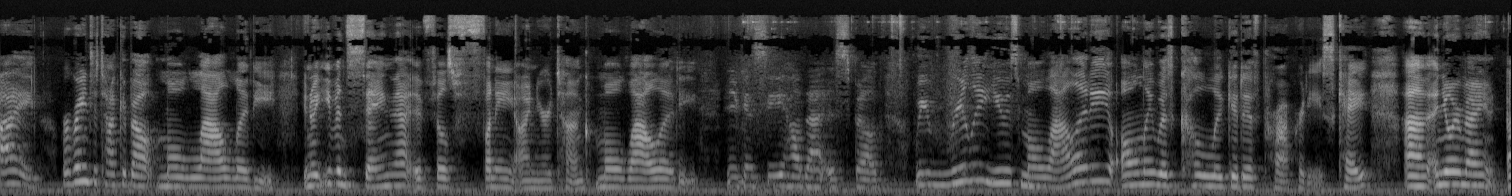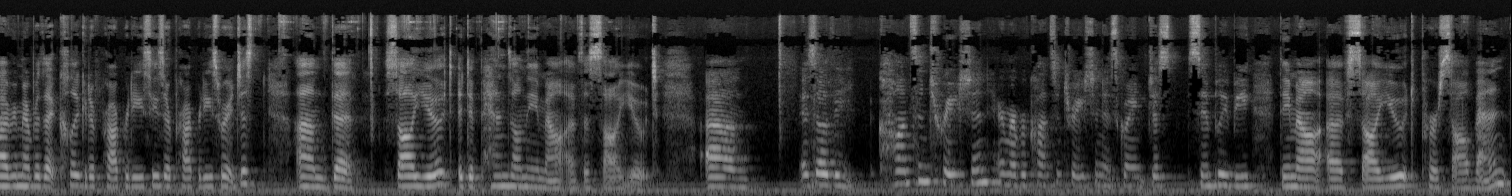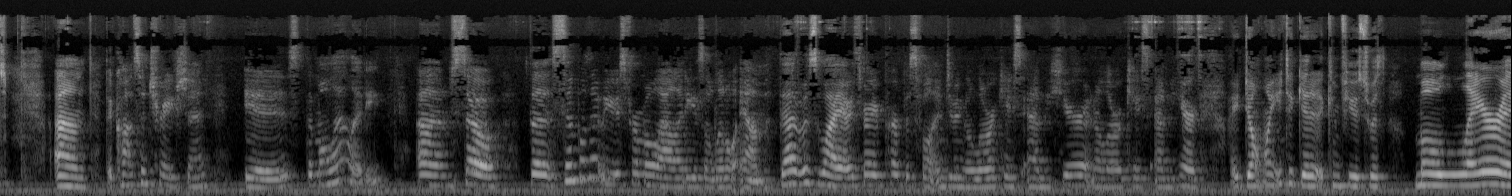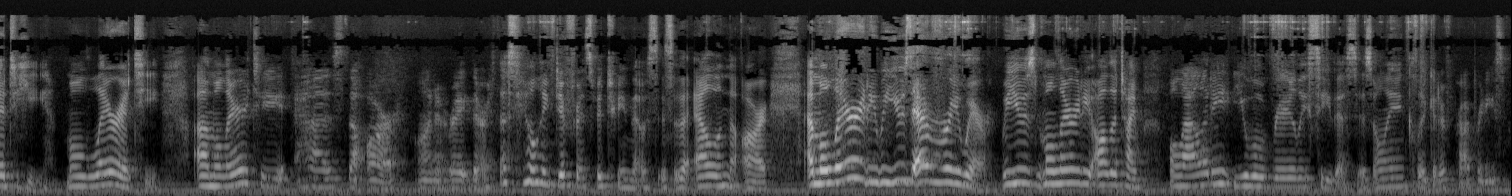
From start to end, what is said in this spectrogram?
Hi, we're going to talk about molality. You know, even saying that, it feels funny on your tongue, molality. You can see how that is spelled. We really use molality only with colligative properties, okay? Um, and you'll remind, uh, remember that colligative properties, these are properties where it just, um, the solute, it depends on the amount of the solute. Um, and so the concentration, remember concentration is going to just simply be the amount of solute per solvent. Um, the concentration is the molality. Um, so the symbol that we use for molality is a little m. That was why I was very purposeful in doing a lowercase m here and a lowercase m here. I don't want you to get it confused with molarity. Molarity. Uh, molarity has the R on it right there. That's the only difference between those is the L and the R. And molarity we use everywhere. We use molarity all the time. Molality, you will rarely see this. It's only in colligative properties.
